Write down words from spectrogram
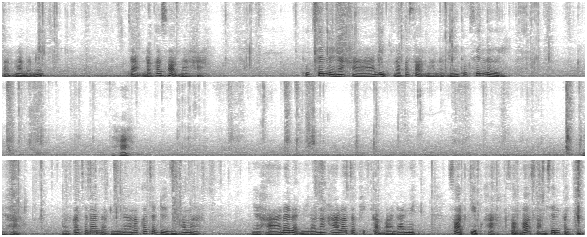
สอดมาแบบนี้ จับแล้วก็สอดมาค่ะ ทุกเส้นเลยนะคะ บิดแล้วก็สอดมาแบบนี้ทุกเส้นเลยนะคะ นี่ค่ะมันก็จะได้แบบนี้นะแล้วก็จะดึงเข้ามานี่นะคะ ได้แบบนี้แล้วนะคะ เราจะพลิกกลับมาด้านนี้ สอดเก็บค่ะ สอดลอดสามเส้นไปเก็บ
